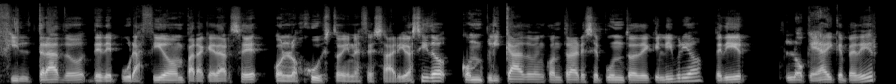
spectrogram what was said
filtrado, de depuración para quedarse con lo justo y necesario? ¿Ha sido complicado encontrar ese punto de equilibrio? ¿Pedir lo que hay que pedir?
